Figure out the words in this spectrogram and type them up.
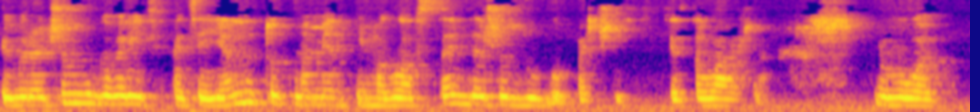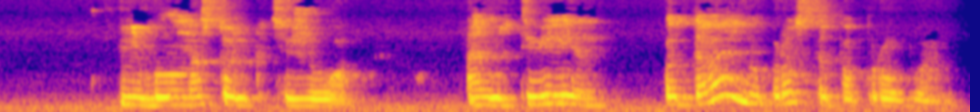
Я говорю, о чем вы говорите? Хотя я на тот момент не могла встать, даже зубы почистить. Это важно. Вот. Мне было настолько тяжело. Она говорит, Эвелин, вот давай мы просто попробуем.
